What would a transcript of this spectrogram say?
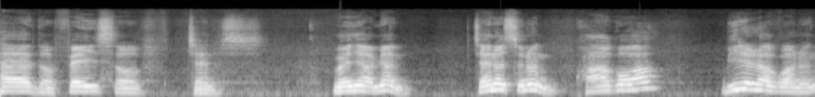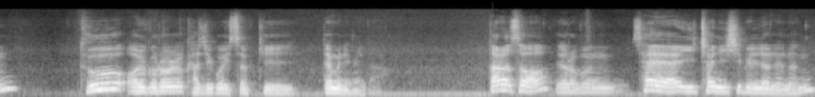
had the face of Janus. 왜냐하면 제너스는 과거와 미래라고 하는 두 얼굴을 가지고 있었기 때문입니다. 따라서 여러분 새해 2021년에는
